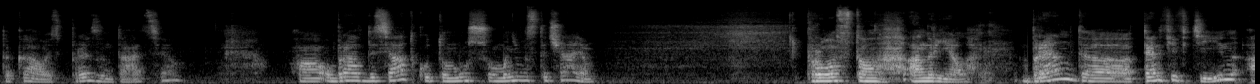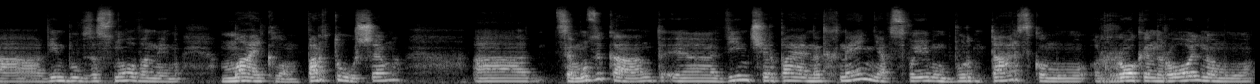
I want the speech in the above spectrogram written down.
Така ось презентація. Обрав десятку, тому що мені вистачає. Просто Unreal. Бренд е, 1015, він був заснованим Майклом Партушем. Це музикант. е, Він черпає натхнення в своєму бунтарському рок-н-рольному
